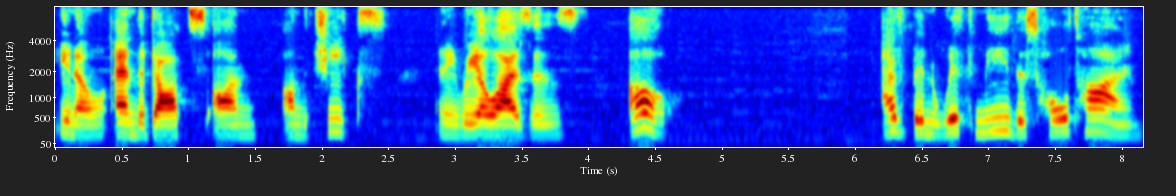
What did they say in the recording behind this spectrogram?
you know, and the dots on, on the cheeks. And he realizes, oh, I've been with me this whole time.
